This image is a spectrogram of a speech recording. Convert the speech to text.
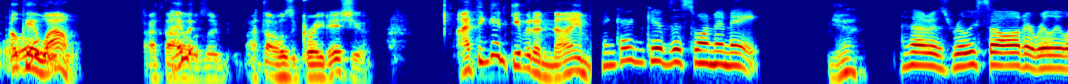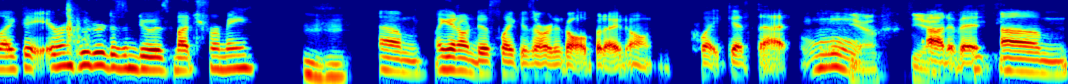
Okay, Whoa. wow. I thought I it was a, I thought it was a great issue. I think I'd give it a nine. I think I'd give this one an eight. Yeah. I thought it was really solid. I really liked it. Aaron Kuder doesn't do as much for me. Mm-hmm. Um, like I don't dislike his art at all, but I don't quite get that mm, Yeah. Yeah. out of it. He, Um,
